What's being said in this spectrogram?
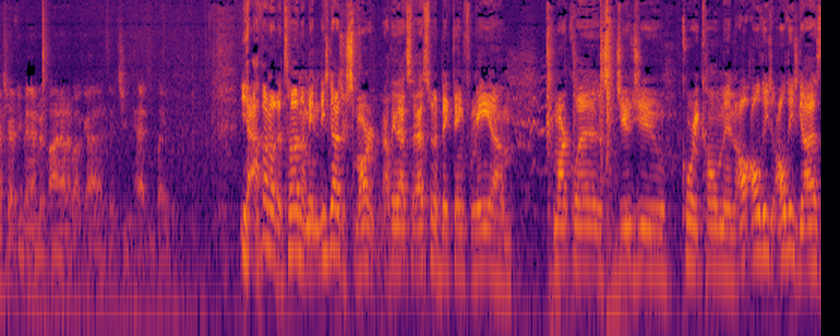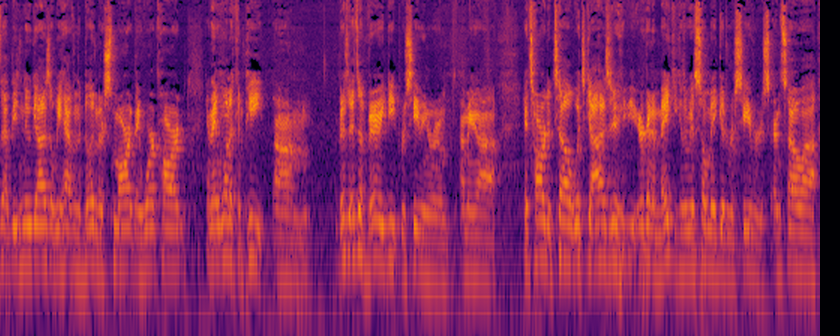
Much have you been able to find out about guys that you hadn't played with? Yeah, I found out a ton. I mean, these guys are smart. I think that's that's been a big thing for me. Um, Marquez, Juju, Corey Coleman, all, all, these all these guys that these new guys that we have in the building, they're smart, they work hard, and they want to compete. Um, it's a very deep receiving room. I mean, uh, it's hard to tell which guys you're going to make it because we have so many good receivers. And so uh,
